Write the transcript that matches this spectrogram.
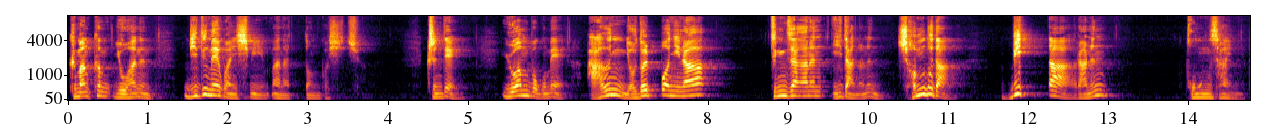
그만큼 요한은 믿음에 관심이 많았던 것이죠. 그런데 요한복음에 98번이나 등장하는 이 단어는 전부 다 믿다라는 동사입니다.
